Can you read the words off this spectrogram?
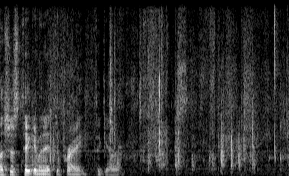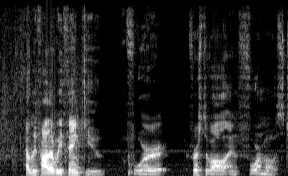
Let's just take a minute to pray together. Heavenly Father, we thank you for, first of all and foremost,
